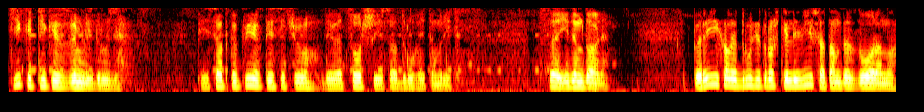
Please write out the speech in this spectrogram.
Тільки-тільки з землі, друзі. 50 копійок, 1962 там рік. Все, їдемо далі. Переїхали, друзі, трошки лівіше, там де зорано.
